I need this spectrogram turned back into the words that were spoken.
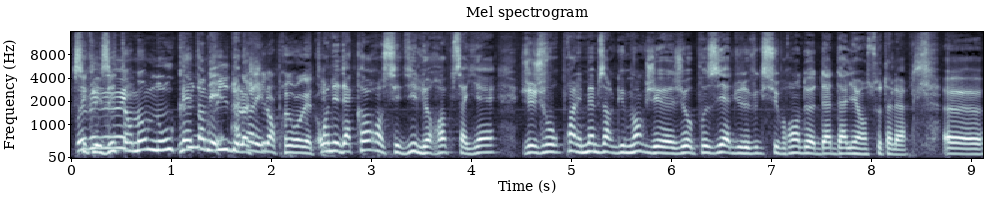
c'est Oui, que oui, les oui, États membres n'ont aucune attendez, envie de attendez. lâcher leurs prérogatives. On est d'accord, on s'est dit l'Europe, ça y est. Je, je vous reprends les mêmes arguments que j'ai opposés à Ludovic Subran d'Alliance tout à l'heure. Euh,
